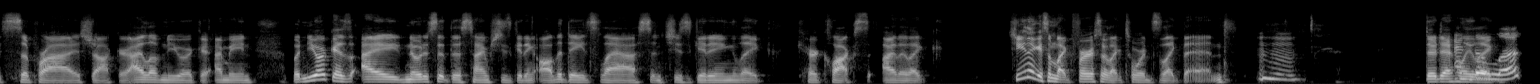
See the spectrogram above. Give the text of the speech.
Surprise, shocker. I love New York. I mean, but New York is, I noticed it this time. She's getting all the dates last and she's getting like her clocks either like, she either gets them like first or like towards like the end. mhm, They're And definitely the like look,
